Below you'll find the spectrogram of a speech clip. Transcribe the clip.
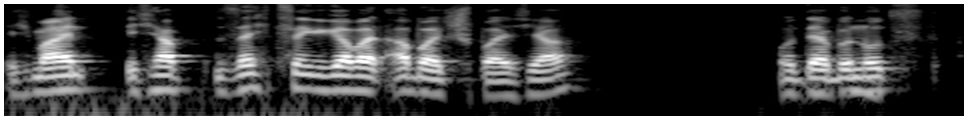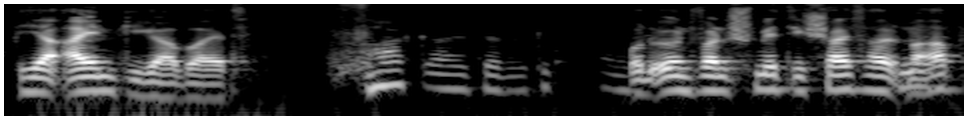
Ich meine, ich habe 16 GB Arbeitsspeicher und der benutzt hier 1 GB. Fuck, Alter, das gibt's nicht. Und irgendwann schmiert die Scheiße halt mal ab.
